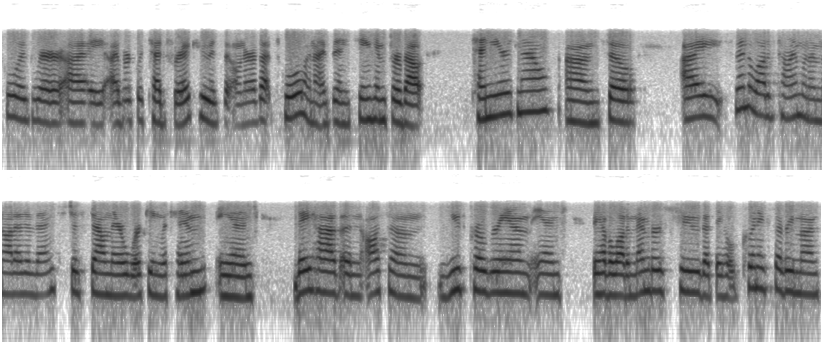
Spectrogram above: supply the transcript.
School is where I I work with Ted Frick, who is the owner of that school, and I've been seeing him for about ten years now. Um, so I spend a lot of time when I'm not at events just down there working with him, and they have an awesome youth program, and they have a lot of members too that they hold clinics every month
